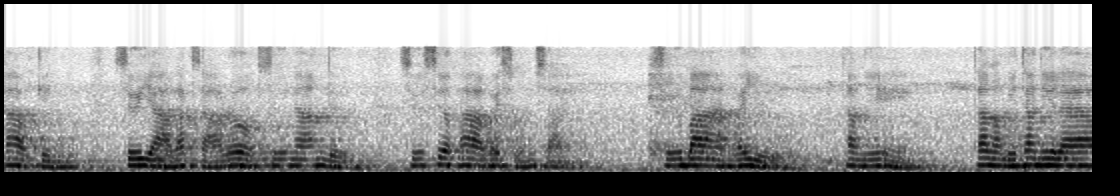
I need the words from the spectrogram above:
ข้าวกิน ซื้อยารักษาโรค ซื้อน้ำดื่ม ซื้อเสื้อผ้าไว้สวมใส่ ซื้อบ้านไว้อยู่ เท่านี้เอง ถ้าเรามีเท่านี้แล้ว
